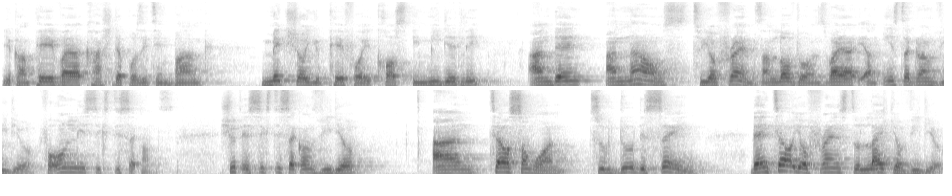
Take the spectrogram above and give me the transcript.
you can pay via cash deposit in bank. Make sure you pay for a course immediately and then announce to your friends and loved ones via an Instagram video for only 60 seconds. Shoot a 60 seconds video and tell someone to do the same. Then tell your friends to like your video.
